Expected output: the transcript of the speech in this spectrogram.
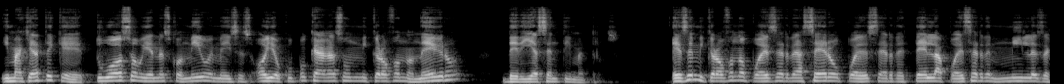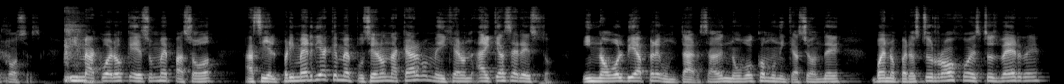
imagínate que tú, oso, vienes conmigo y me dices, oye, ocupo que hagas un micrófono negro de 10 centímetros. Ese micrófono puede ser de acero, puede ser de tela, puede ser de miles de cosas. Y me acuerdo que eso me pasó así. El primer día que me pusieron a cargo, me dijeron, hay que hacer esto. Y no volví a preguntar, ¿sabes? No hubo comunicación de, bueno, pero esto es rojo, esto es verde.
